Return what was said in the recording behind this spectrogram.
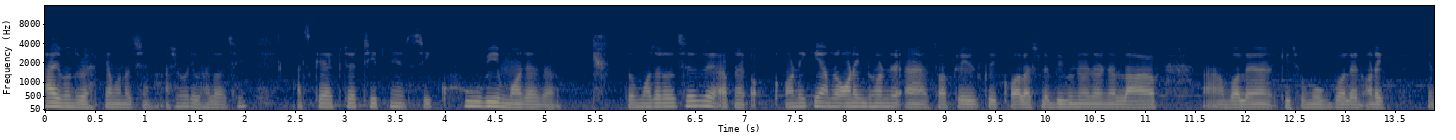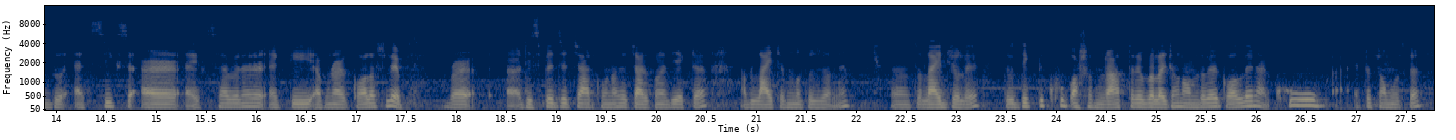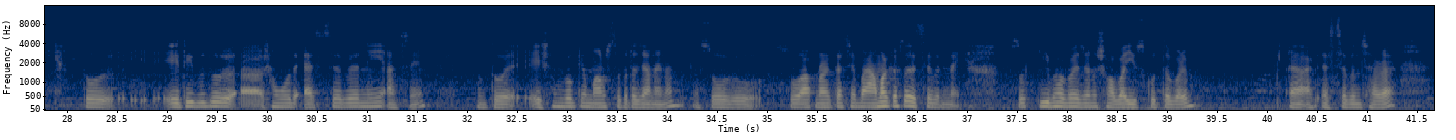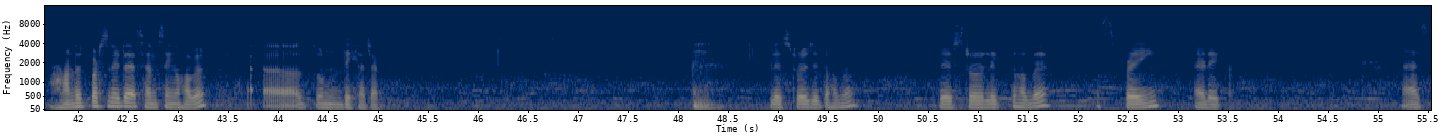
High বন্ধুরা, কেমন আছেন? আশা করি ভালো আছি। আজকে একটা টিপস নিয়ে এসেছি, খুবই মজাদার। তো মজার হচ্ছে যে আপনার অনেকেই আমরা অনেক ধরনের সফটওয়্যার ইউজ করি। কল আসলে বিভিন্ন ধরনের লাভ বলেন, কিছু মুখ বলেন, অনেক। কিন্তু এস সিক্স আর এক্স সেভেনের একটি আপনার কল আসলে আপনার ডিসপ্লে যে চার কোণ আছে, চার কোণা দিয়ে একটা লাইটের মতো জ্বলে তো লাইট জ্বলে। তো দেখতে খুব অসাধারণ। রাত্রের বেলায় যখন অন্ধকারে কল দেয় না, খুব একটা চমৎকার। তো এটি শুধু সম্ভবত এস সেভেনই আছে। তো এই সম্পর্কে মানুষ ততটা জানে না। সো সো আপনার কাছে বা আমার কাছে এস সেভেন নাই। সো কীভাবে যেন সবাই ইউজ করতে পারে এস সেভেন ছাড়া। হান্ড্রেড পার্সেন্ট এটা স্যামসাংয়ে হবে। দেখা যাক। প্লে স্টোরে যেতে হবে। প্লে স্টোরে লিখতে হবে spraying addict S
